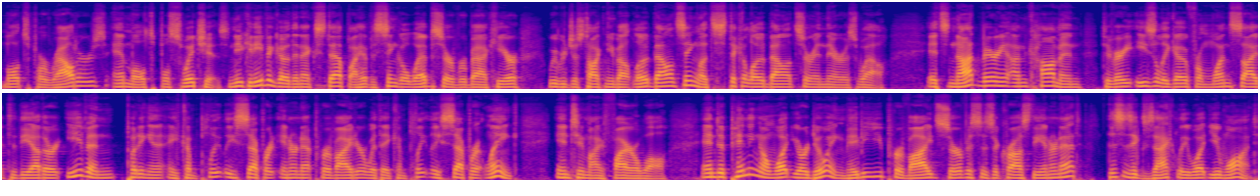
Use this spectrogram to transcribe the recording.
multiple routers, and multiple switches. And you can even go the next step. I have a single web server back here. We were just talking about load balancing. Let's stick a load balancer in there as well. It's not very uncommon to very easily go from one side to the other, even putting in a completely separate internet provider with a completely separate link into my firewall. And depending on what you're doing, maybe you provide services across the internet, this is exactly what you want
